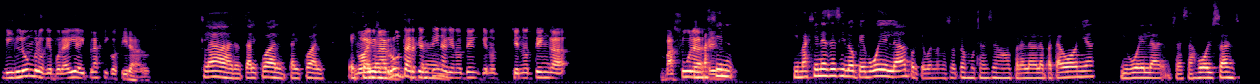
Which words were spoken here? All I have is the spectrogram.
vislumbro que por ahí hay plásticos tirados. Claro, tal cual, tal cual. no hay una ruta argentina que no, que, no, que no tenga basura. Imagínese si lo que vuela, porque bueno, nosotros muchas veces vamos para el lado de la Patagonia, y vuelan, o sea, esas bolsas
